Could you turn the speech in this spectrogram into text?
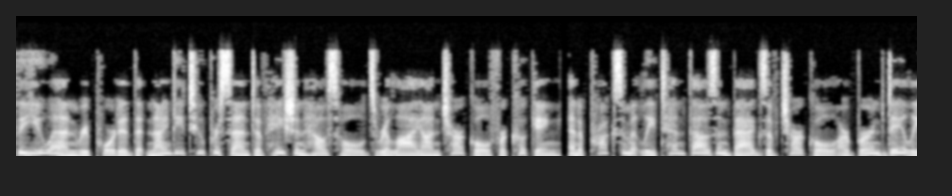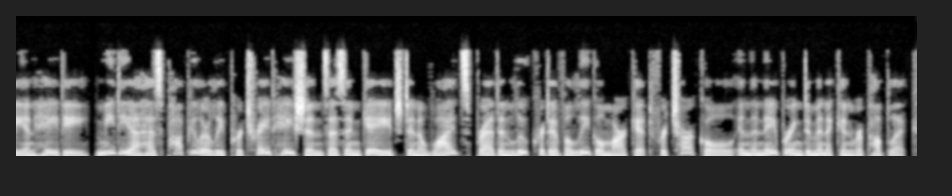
The UN reported that 92% of Haitian households rely on charcoal for cooking, and approximately 10,000 bags of charcoal are burned daily in Haiti. Media has popularly portrayed Haitians as engaged in a widespread and lucrative illegal market for charcoal in the neighboring Dominican Republic.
